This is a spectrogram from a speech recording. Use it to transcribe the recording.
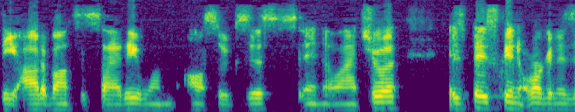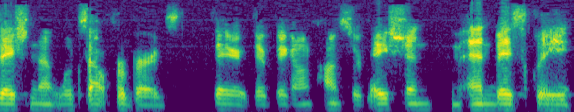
the Audubon Society, one also exists in Alachua, is basically an organization that looks out for birds. They're they're big on conservation and basically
